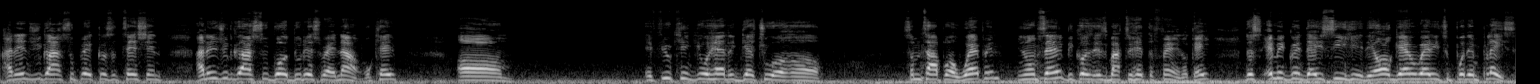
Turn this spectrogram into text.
I need you guys to pay close attention. I need you guys to go do this right now, okay? Um, if you can go ahead and get you a, some type of weapon, you know what I'm saying? Because it's about to hit the fan, okay? This immigrant that you see here, they all getting ready to put in place.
